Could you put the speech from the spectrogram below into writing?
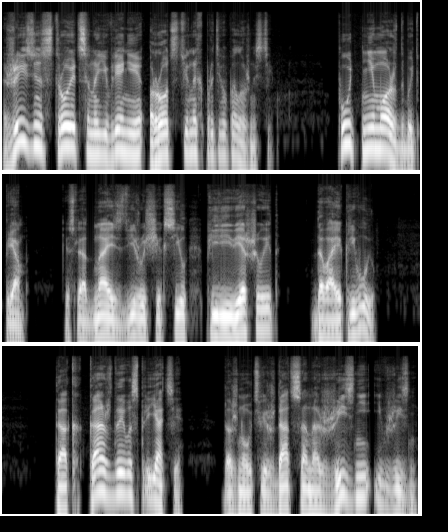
Жизнь строится на явлении родственных противоположностей. Путь не может быть прям, если одна из движущих сил перевешивает, давая кривую. Так каждое восприятие должно утверждаться на жизни и в жизни.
